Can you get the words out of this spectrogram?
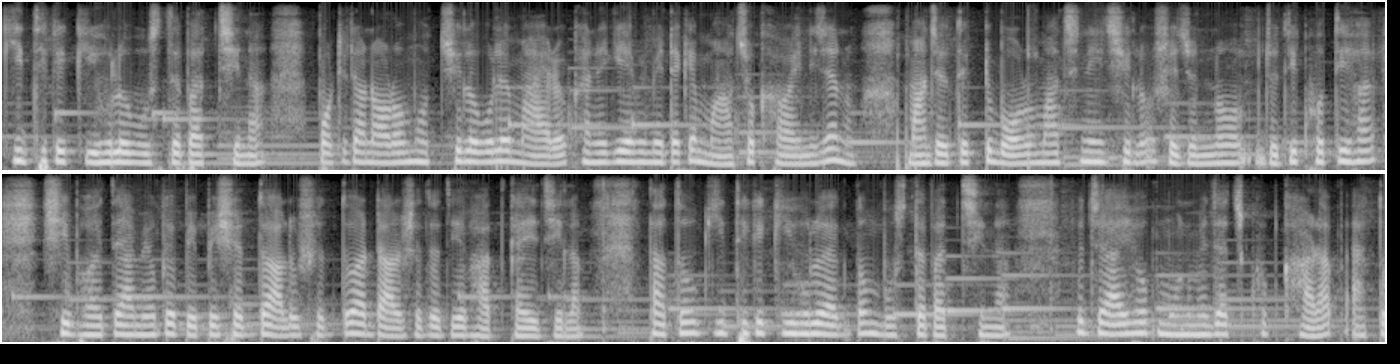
কি থেকে কি হলো বুঝতে পারছি না। পটিটা নরম হচ্ছিল বলে মায়ের ওখানে গিয়ে আমি মেয়েটাকে মাছও খাওয়াইনি, জানো? মা যেহেতু একটু বড় মাছ নিয়েছিল, সেজন্য যদি ক্ষতি হয়, সেই ভয়তে আমি ওকে পেঁপে সেদ্ধ, আলু সেদ্ধ আর ডাল সেদ্ধ দিয়ে ভাত খাইয়েছিলাম। তাতেও কি থেকে কি হলো একদম বুঝতে পারছি না। তো যাই হোক, মন মেজাজ খুব খারাপ। এত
